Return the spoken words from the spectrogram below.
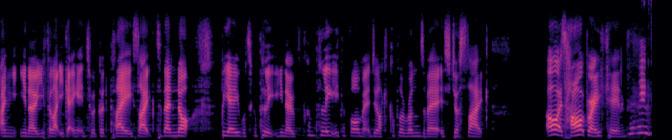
and you know you feel like you're getting it into a good place. Like to then not be able to completely, you know, completely perform it and do like a couple of runs of it. It's just like, oh, it's heartbreaking. It is,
